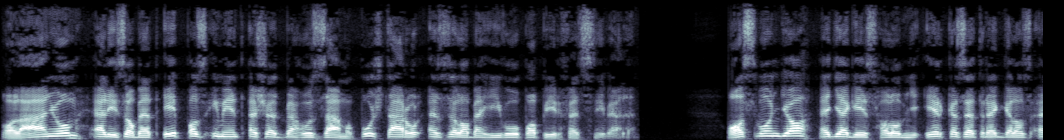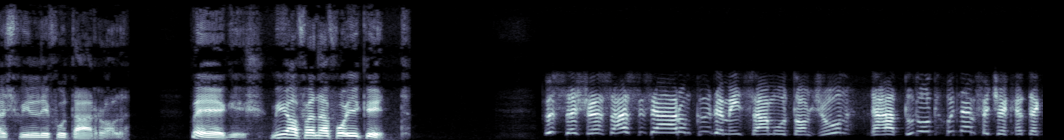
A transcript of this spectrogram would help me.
A lányom, Elizabeth épp az imént esett be hozzám a postáról ezzel a behívó papírfecnivel. Azt mondja, egy egész halomnyi érkezett reggel az Esvilli futárral. Mégis, mi a fene folyik itt? Összesen 113 küldeményt számoltam, John, de hát tudod, hogy nem fecseghetek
